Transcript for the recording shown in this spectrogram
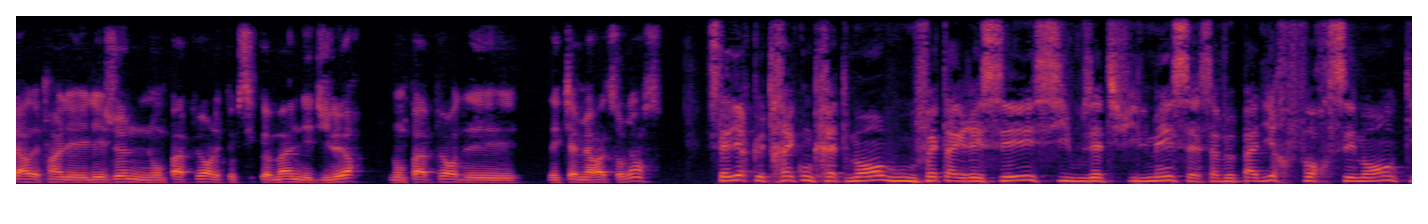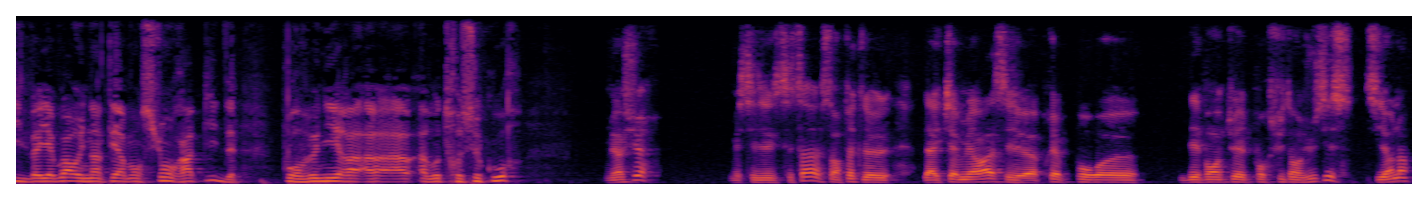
Enfin, les, les jeunes n'ont pas peur, les toxicomanes, les dealers n'ont pas peur des, des caméras de surveillance. C'est-à-dire que très concrètement, vous vous faites agresser, si vous êtes filmé, ça ne veut pas dire forcément qu'il va y avoir une intervention rapide pour venir à, à- à votre secours? Bien sûr. Mais c'est c'est ça. C'est en fait le, la caméra, c'est après pour euh, d'éventuelles poursuites en justice, s'il y en a.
